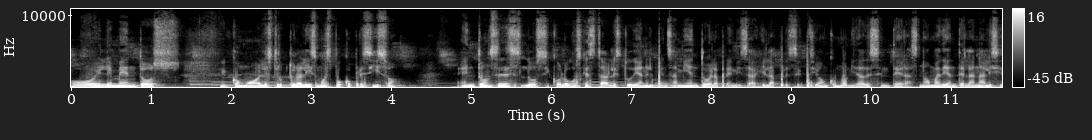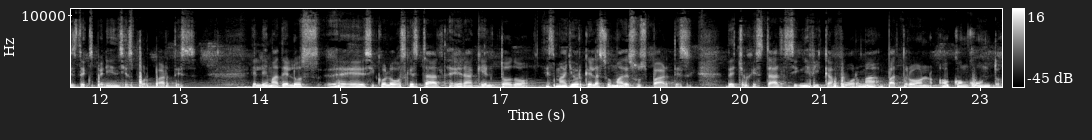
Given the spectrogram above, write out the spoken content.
o elementos eh, como el estructuralismo es poco preciso. Entonces los psicólogos gestalt estudian el pensamiento, el aprendizaje y la percepción como unidades enteras, no mediante el análisis de experiencias por partes. El lema de los eh, psicólogos Gestalt era que el todo es mayor que la suma de sus partes. De hecho, Gestalt significa forma, patrón o conjunto.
